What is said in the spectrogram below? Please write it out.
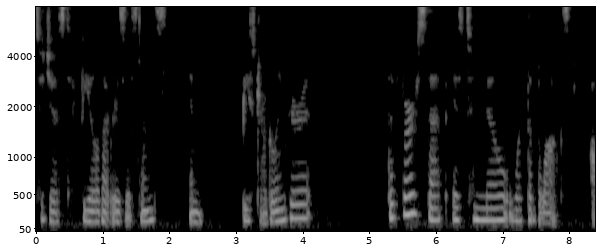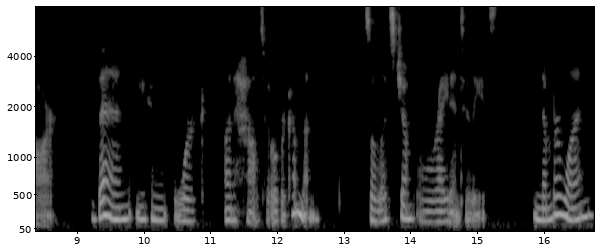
to just feel that resistance and be struggling through it? The first step is to know what the blocks are. Then you can work on how to overcome them. So let's jump right into these. Number one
